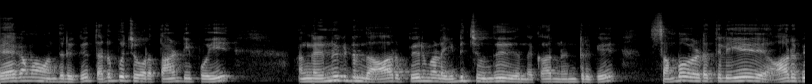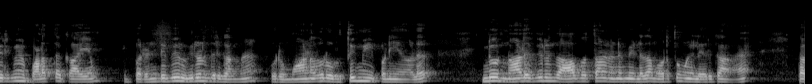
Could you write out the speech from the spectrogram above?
வேகமாக வந்திருக்கு. தடுப்புச் சுவரை தாண்டி போய் அங்கே நின்றுக்கிட்டு இருந்த ஆறு பேர் மேலே இடித்து வந்து அந்த கார் நின்றுருக்கு. சம்பவ இடத்துலையே ஆறு பேருக்குமே பலத்த காயம். இப்போ ரெண்டு பேர் உயிரிழந்திருக்காங்க. ஒரு மாணவர் ஒரு தூய்மை பணியாளர் இன்னொரு நாலு பேர் வந்து ஆபத்தான நிலைமையில தான் மருத்துவமனையில் இருக்காங்க. இப்போ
